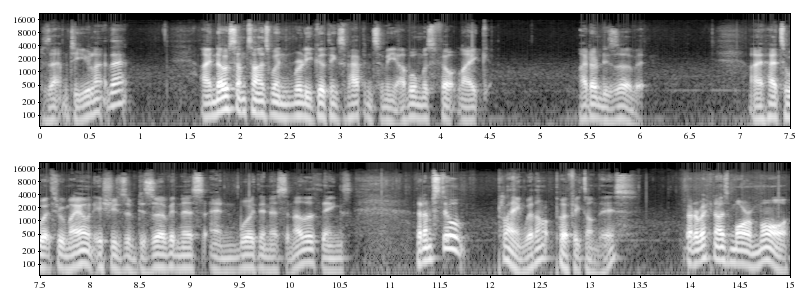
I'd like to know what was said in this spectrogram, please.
Does that happen to you like that? I know sometimes when really good things have happened to me, I've almost felt like I don't deserve it. I've had to work through my own issues of deservedness and worthiness and other things that I'm still playing with. I'm not perfect on this, but I recognize more and more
